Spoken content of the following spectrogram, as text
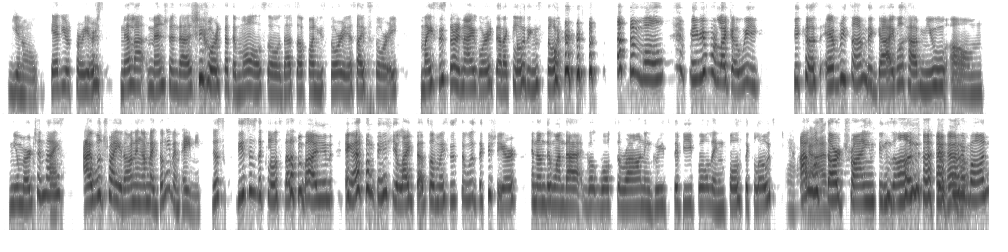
you know, get your careers Nella mentioned that she worked at the mall, so that's a funny story, a side story. My sister and I worked at a clothing store at the mall, maybe for like a week, because every time the guy will have new um new merchandise, I will try it on and I'm like, don't even pay me. Just this is the clothes that I'm buying. And I don't think he liked that. So my sister was the cashier and I'm the one that go, walks around and greets the people and folds the clothes. Oh I will start trying things on and put them on.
